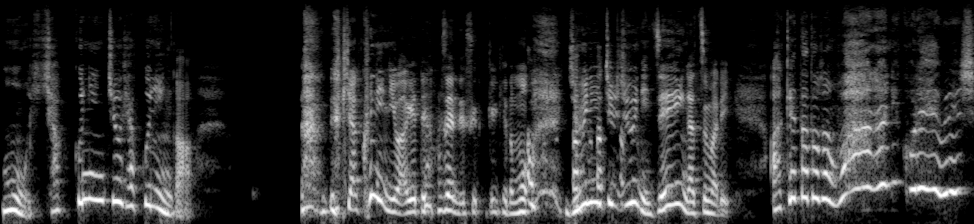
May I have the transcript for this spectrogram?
もう100人中100人が、100人にはあげてませんですけども、10人中10人全員がつまり、開けた途端、わー、なにこれ嬉し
